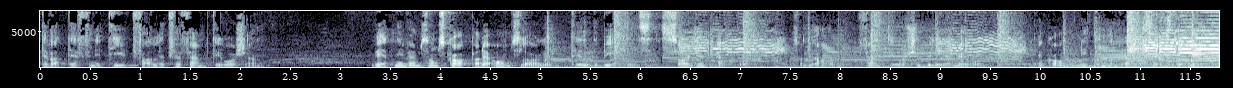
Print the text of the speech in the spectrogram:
Det var definitivt fallet för 50 år sedan. Vet ni vem som skapade omslaget till The Beatles Sgt. Pepper? Som vi har 50-årsjubileum i år. Den kom 1967.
